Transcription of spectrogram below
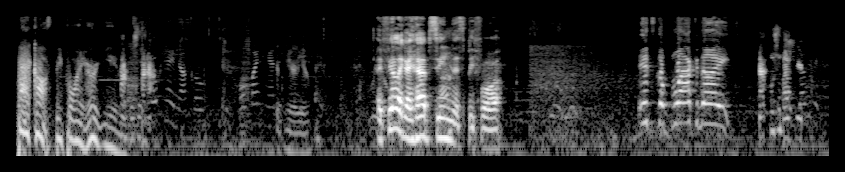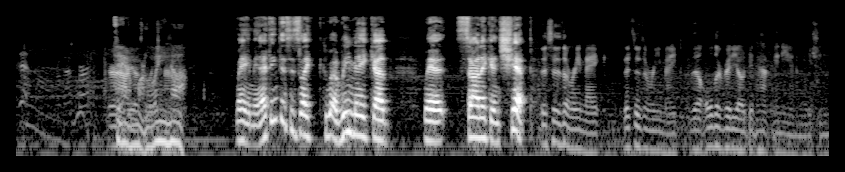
Back off before I hurt you. Knuckles went out. Okay, Knuckles. Hold my hand. I can hear you. I feel like I have seen this before. It's the Black Knight! Knuckles about your Your Damn, audio's Merlina. Wait a minute. I think this is like a remake of where Sonic and Chip. This is a remake. This is a remake. The older video didn't have any animations.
